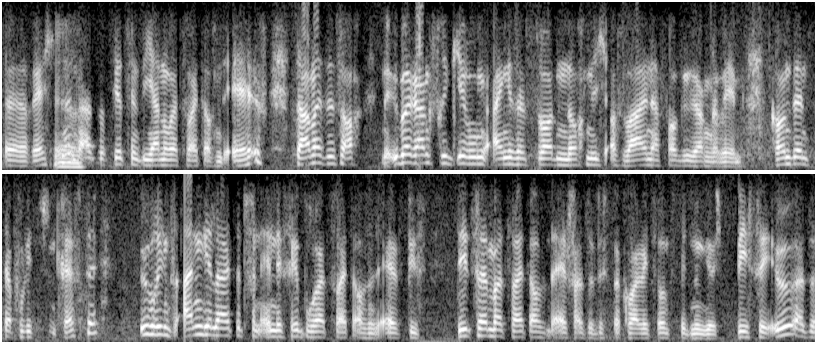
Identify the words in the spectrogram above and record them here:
äh, rechnen, ja. also 14. Januar 2011. Damals ist auch eine Übergangsregierung eingesetzt worden, noch nicht aus Wahlen hervorgegangen, aber im Konsens der politischen Kräfte. Übrigens angeleitet von Ende Februar 2011 bis Dezember 2011, also bis zur Koalitionsbildung durch BCÖ, also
